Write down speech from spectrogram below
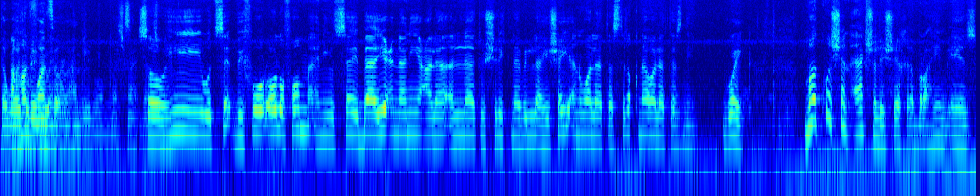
the word of hundred one women. thou- a hundred women. That's right. So he would sit before all of them and he would say, بايعنني على أن لا تشركن بالله شيئا ولا تسرقن ولا تزنين. Great. My question actually, Sheikh Ibrahim, is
